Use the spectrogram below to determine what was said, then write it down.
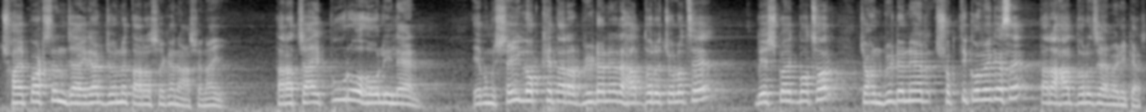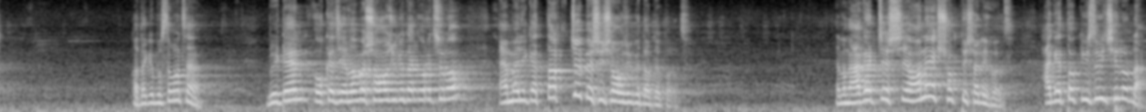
ছয় পার্সেন্ট জায়গার জন্য তারা সেখানে আসে নাই। তারা চায় পুরো হোলি ল্যান্ড। এবং সেই লক্ষ্যে তারা ব্রিটেনের হাত ধরে চলেছে বেশ কয়েক বছর। যখন ব্রিটেনের শক্তি কমে গেছে, তারা হাত ধরেছে আমেরিকার। কথা কি বুঝতে পারছেন? ব্রিটেন ওকে যেভাবে সহযোগিতা করেছিল, আমেরিকা তার চেয়ে বেশি সহযোগিতা ওকে করেছে। এবং আগের চেয়ে সে অনেক শক্তিশালী হয়েছে। আগে তো কিছুই ছিল না।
